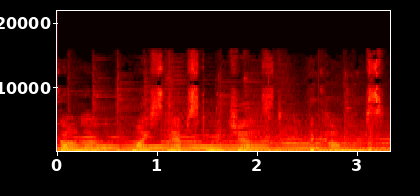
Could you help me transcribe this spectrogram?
Follow, my steps to adjust, the colors.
